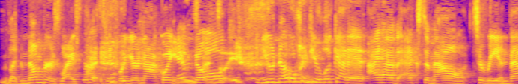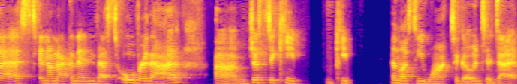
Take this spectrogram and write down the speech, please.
like numbers wise positive right. where you're not going you know you know when you look at it i have x amount to reinvest and i'm not going to invest over that um, just to keep keep unless you want to go into debt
